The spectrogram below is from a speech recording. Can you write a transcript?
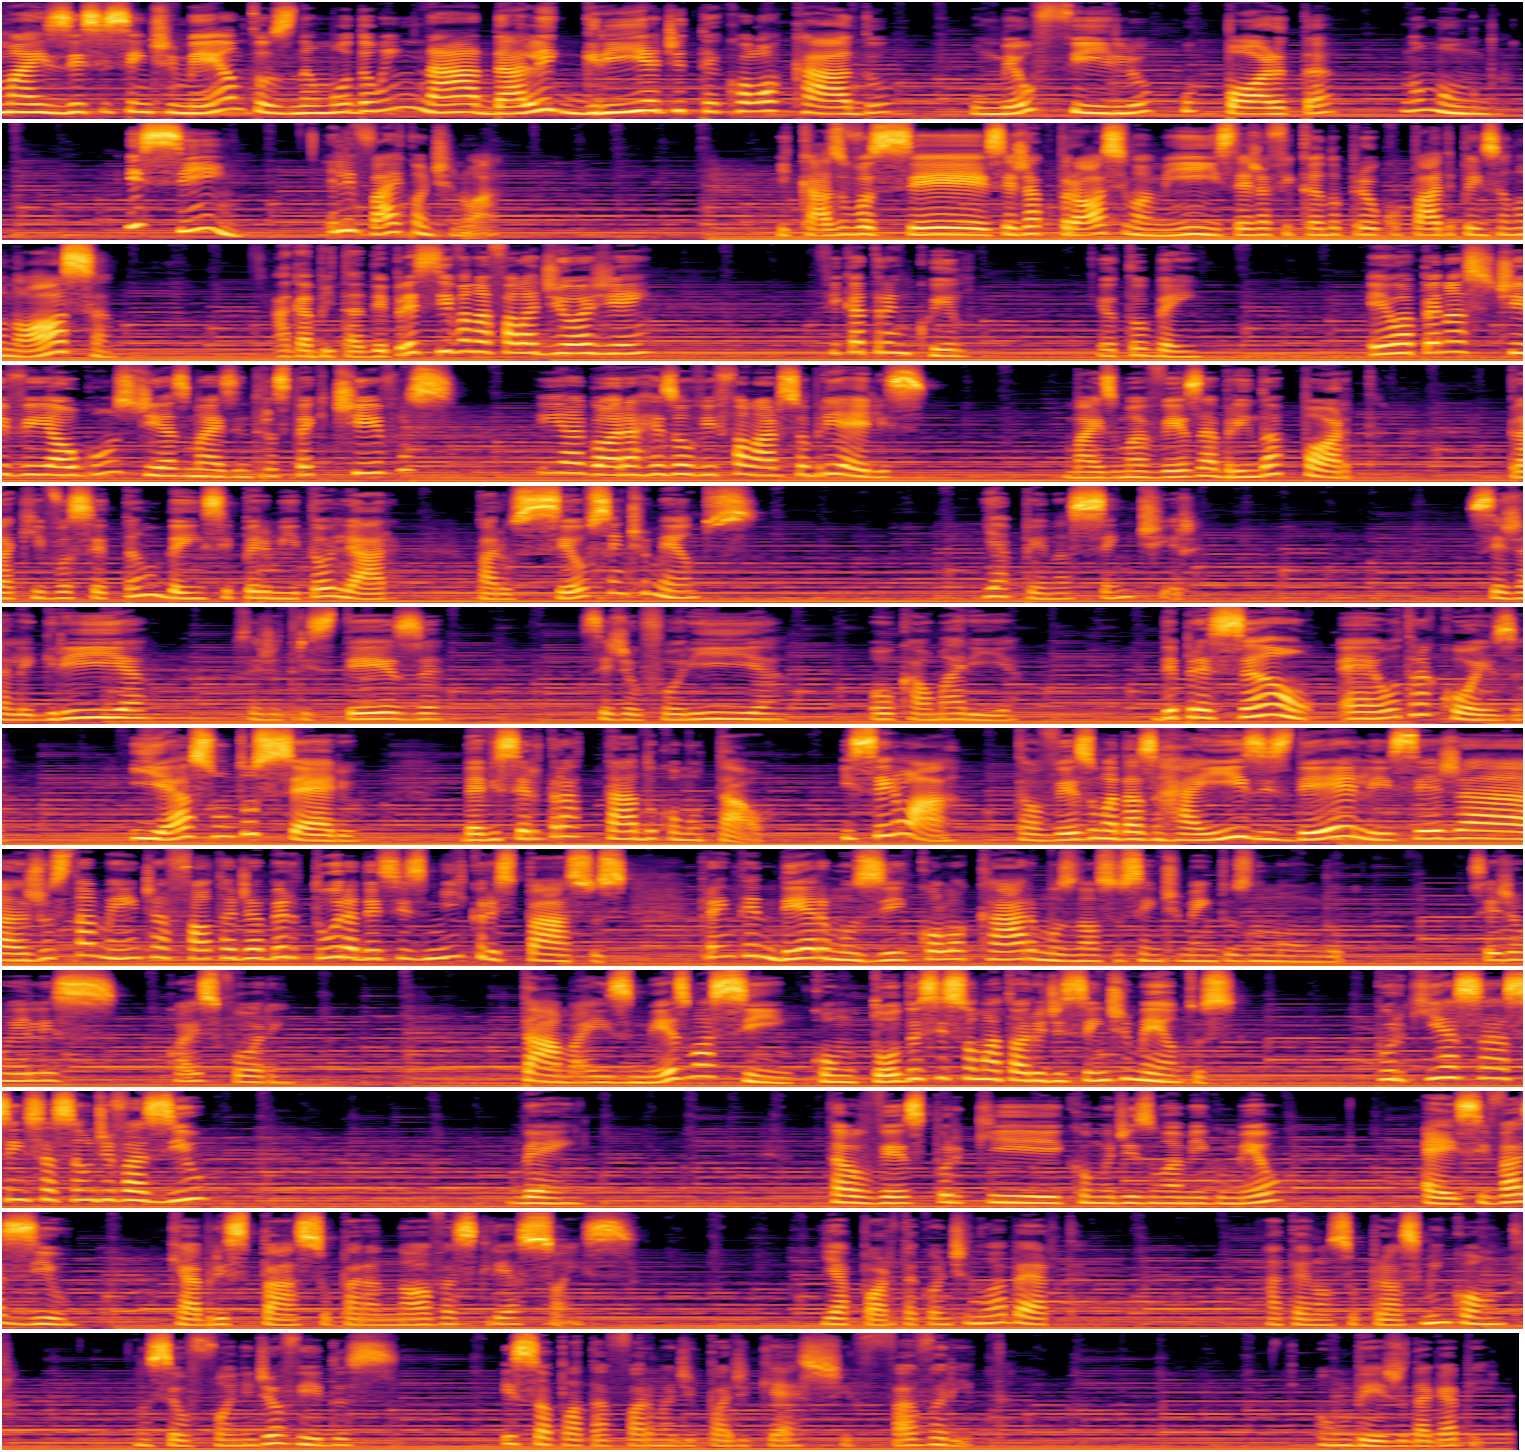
Mas esses sentimentos não mudam em nada a alegria de ter colocado o meu filho, o porta, no mundo. E sim, ele vai continuar. E caso você seja próximo a mim esteja ficando preocupado e pensando, nossa, a Gabi tá depressiva na fala de hoje, hein? Fica tranquilo, eu tô bem. Eu apenas tive alguns dias mais introspectivos e agora resolvi falar sobre eles. Mais uma vez abrindo a porta para que você também se permita olhar para os seus sentimentos e apenas sentir. Seja alegria, seja tristeza, seja euforia ou calmaria. Depressão é outra coisa e é assunto sério deve ser tratado como tal. E sei lá, talvez uma das raízes dele seja justamente a falta de abertura desses microespaços para entendermos e colocarmos nossos sentimentos no mundo, sejam eles quais forem. Tá, mas mesmo assim, com todo esse somatório de sentimentos, por que essa sensação de vazio? Bem, talvez porque, como diz um amigo meu, é esse vazio que abre espaço para novas criações. E a porta continua aberta. Até nosso próximo encontro, no seu fone de ouvidos e sua plataforma de podcast favorita. Um beijo da Gabi.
